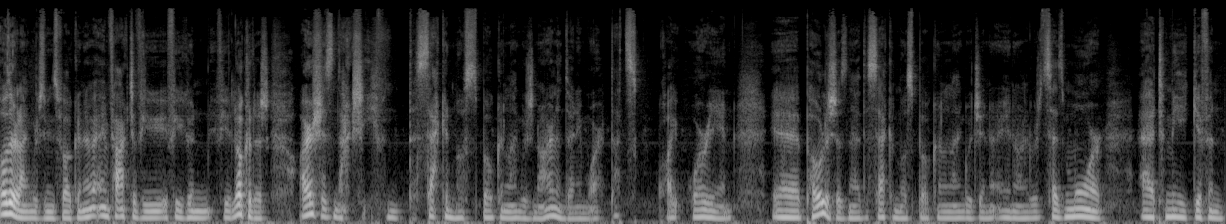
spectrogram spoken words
other languages being spoken. In fact, if you if you can if you look at it, Irish isn't actually even the second most spoken language in Ireland anymore. That's quite worrying. Uh, Polish is now the second most spoken language in, in Ireland, which says more uh, to me given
